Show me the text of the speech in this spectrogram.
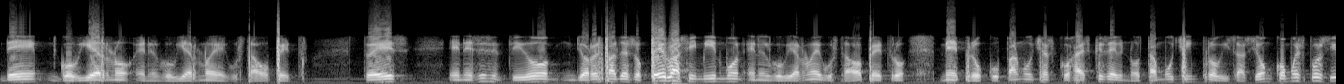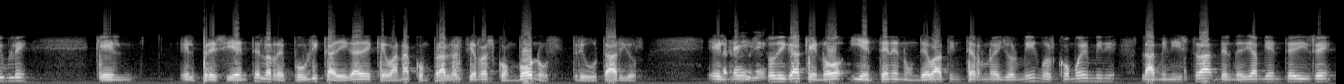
de gobierno en el gobierno de Gustavo Petro. Entonces, en ese sentido, yo respaldo eso, pero asimismo en el gobierno de Gustavo Petro me preocupan muchas cosas, es que se nota mucha improvisación. ¿Cómo es posible que el, el presidente de la República diga de que van a comprar las tierras con bonos tributarios? El ministro diga que no y entren en un debate interno ellos mismos. Como el, la ministra del Medio Ambiente dice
